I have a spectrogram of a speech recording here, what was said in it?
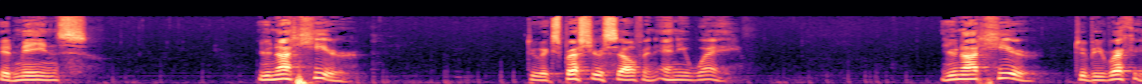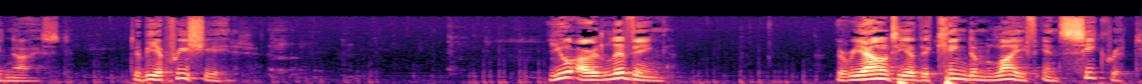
It means you're not here to express yourself in any way. You're not here to be recognized, to be appreciated. You are living the reality of the kingdom life in secret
